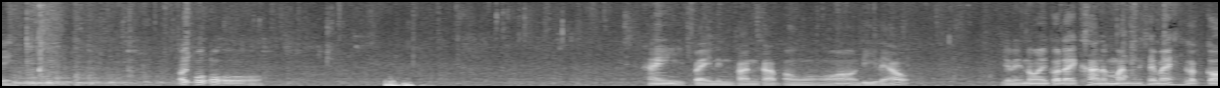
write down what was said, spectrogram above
ยเอ้ยโอ้โอ้โอ้โอ้ให้ไปหนึ่งพันครับ อ๋อ ดีแล้ว อย่างน้อยๆก็ได้ค่าน้ำมันใช่ไหม แล้วก็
